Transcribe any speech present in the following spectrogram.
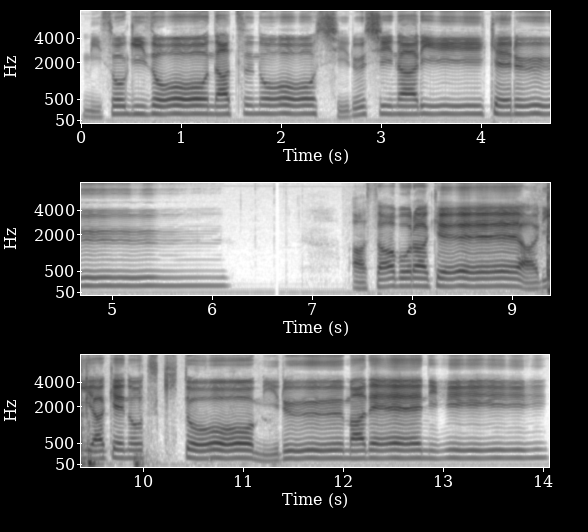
みそぎぞ夏の印なりける。朝ぼらけ有明の月と見るまでに。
